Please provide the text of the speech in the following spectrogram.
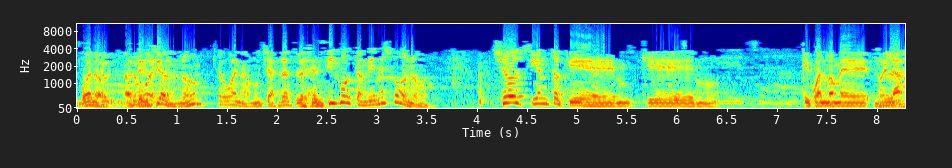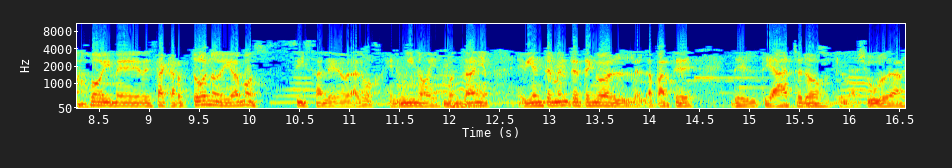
Bueno, Qué- qué atención, bueno. ¿no? Qué bueno, muchas gracias. ¿Lo sentís vos también eso o no? Yo siento que, que, que cuando me relajo y me desacartono, digamos, sí sale algo genuino y espontáneo. Evidentemente tengo el- la parte del teatro que me ayuda,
